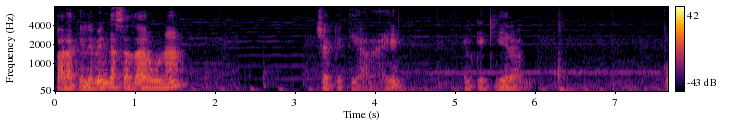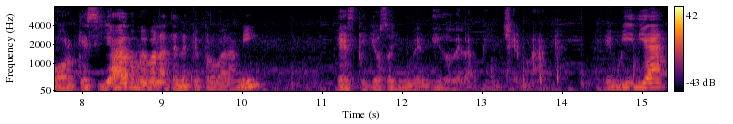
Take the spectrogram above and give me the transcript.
para que le vengas a dar una chaqueteada, ¿eh? El que quiera, güey. Porque si algo me van a tener que probar a mí, es que yo soy un vendido de la pinche Mac. Envidia,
